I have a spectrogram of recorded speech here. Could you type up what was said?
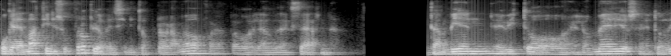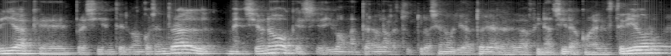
porque además tiene sus propios vencimientos programados para el pago de la deuda externa. También he visto en los medios en estos días que el presidente del Banco Central mencionó que se iba a mantener la reestructuración obligatoria de las deudas financieras con el exterior,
